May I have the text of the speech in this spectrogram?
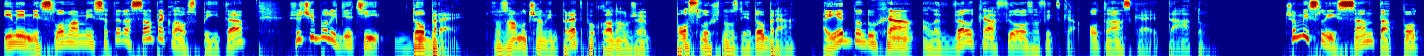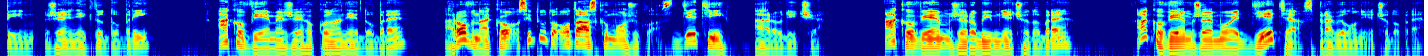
Inými slovami sa teda Santa Claus pýta, že či boli deti dobré, so zamlčaným predpokladom, že poslušnosť je dobrá. A jednoduchá, ale veľká filozofická otázka je táto. Čo myslí Santa pod tým, že je niekto dobrý? Ako vieme, že jeho konanie je dobré? A rovnako si túto otázku môžu klasť deti a rodičia. Ako viem, že robím niečo dobré? Ako viem, že moje dieťa spravilo niečo dobré?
